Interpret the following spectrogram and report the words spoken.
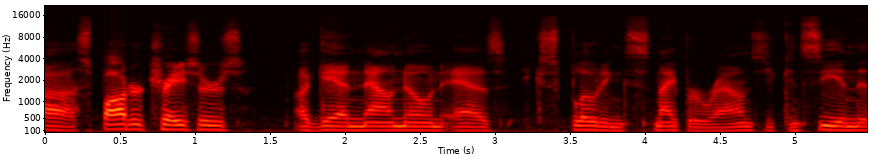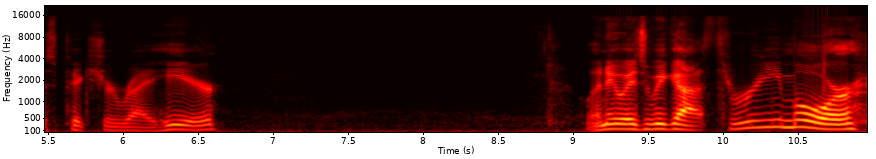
uh, spotter tracers, again now known as exploding sniper rounds. You can see in this picture right here. Well, anyways, we got three more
